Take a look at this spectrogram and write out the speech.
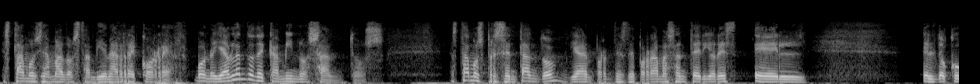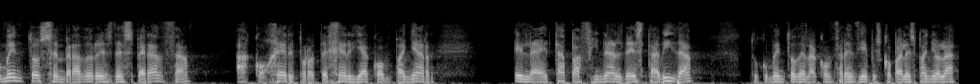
estamos llamados también a recorrer. Bueno, y hablando de Caminos Santos, estamos presentando, ya desde programas anteriores, el, el documento Sembradores de Esperanza, acoger, proteger y acompañar en la etapa final de esta vida, documento de la Conferencia Episcopal Española,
